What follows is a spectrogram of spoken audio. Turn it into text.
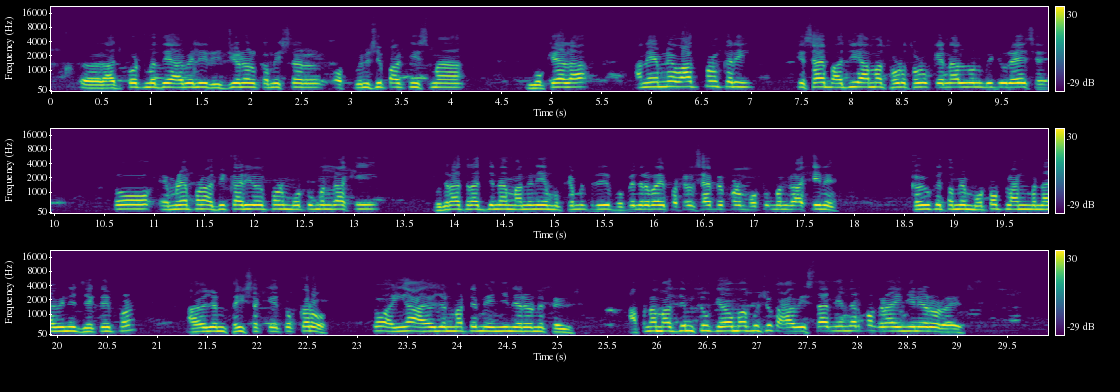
રાજકોટ મધ્યે આવેલી રિજિયોનલ કમિશનર ઓફ મ્યુનિસિપાલિટીઝમાં મૂકેલા અને એમને વાત પણ કરી કે સાહેબ, હજી આમાં થોડું થોડું કેનાલનું બીજું રહે છે. તો એમણે પણ અધિકારીઓએ પણ મોટું મન રાખી. ગુજરાત રાજ્યના માનનીય મુખ્યમંત્રી ભૂપેન્દ્રભાઈ પટેલ સાહેબે પણ મોટું મન રાખીને કહ્યું કે, તમે મોટો પ્લાન બનાવીને જે કંઈ પણ આયોજન થઈ શકે તો કરો. તો અહીંયા આયોજન માટે મેં એન્જિનિયરોને કહ્યું છે. આપના માધ્યમથી હું કહેવા માગું છું કે આ વિસ્તારની અંદર પણ ઘણા એન્જિનિયરો રહે છે.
